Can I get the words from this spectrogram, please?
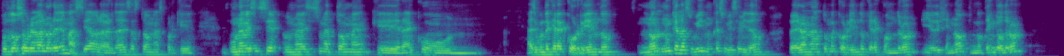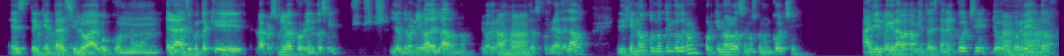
Pues lo sobrevaloré demasiado, la verdad, esas tomas, porque una vez hice una, vez hice una toma que era con Hace cuenta que era corriendo. No, nunca la subí, nunca subí ese video, pero era una toma corriendo que era con dron. Y yo dije, no, pues no tengo dron. Este, ¿qué tal si lo hago con un... Era, hace cuenta que la persona iba corriendo así y el dron iba de lado, ¿no? Iba grabando mientras corría de lado. Y dije, no, pues no tengo dron, ¿por qué no lo hacemos con un coche? Alguien me graba mientras está en el coche, yo voy corriendo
